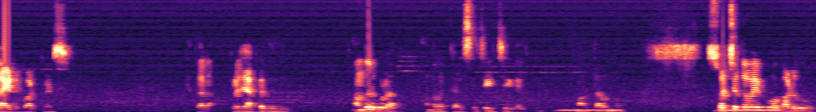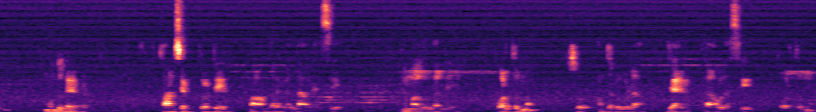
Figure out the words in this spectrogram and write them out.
లైట్ డిపార్ట్మెంట్స్ ఇతర ప్రజాప్రతినిధులు అందరూ కూడా అందరం కలిసి చేయి చేయగలిగి మన టౌన్ స్వచ్ఛత వైపు ఒక అడుగు ముందుగా కాన్సెప్ట్ తోటి మనం అందరం వెళ్దామనేసి మిమ్మల్ని అందరినీ కోరుతున్నాం. సో అందరూ కూడా జాయిన్ కావాల్సి కోరుతున్నాం.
